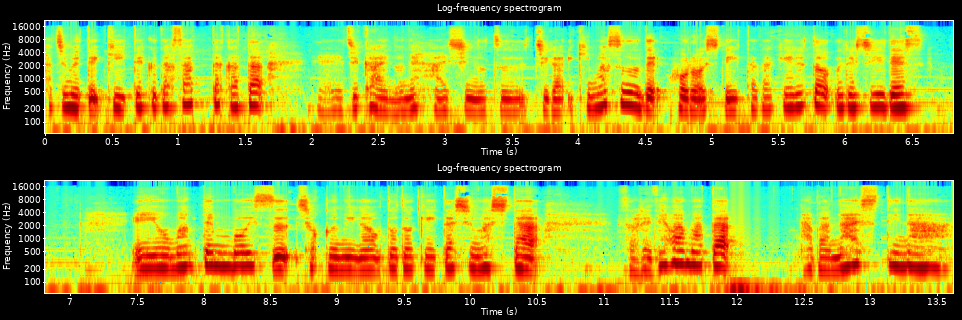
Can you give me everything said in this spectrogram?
初めて聞いてくださった方、え次回のね配信の通知がいきますのでフォローしていただけると嬉しいです。栄養満点ボイス食味がお届けいたしました。それではまた。Have a nice dinner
